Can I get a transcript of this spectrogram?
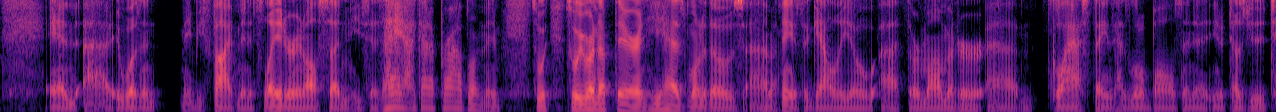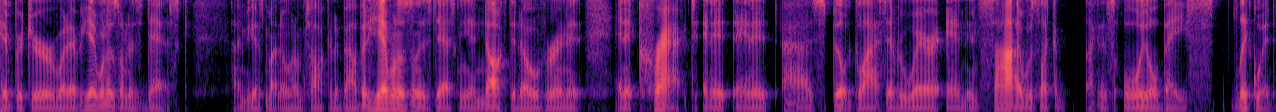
and uh, it wasn't maybe five minutes later, and all of a sudden he says, "Hey, I got a problem." And so we, so we run up there, and he has one of those. Um, I think it's a Galileo uh, thermometer um, glass thing that has little balls in it. You know, tells you the temperature or whatever. He had one of those on his desk. Um, you guys might know what I'm talking about, but he had one of those on his desk, and he had knocked it over, and it and it cracked, and it and it uh, spilt glass everywhere, and inside was like a like this oil base liquid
